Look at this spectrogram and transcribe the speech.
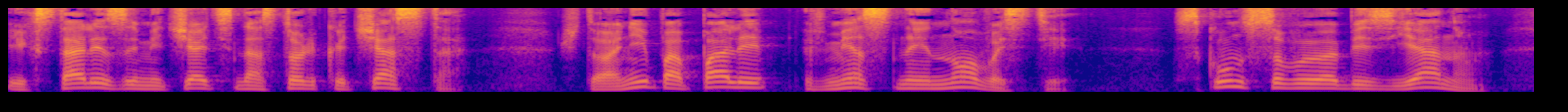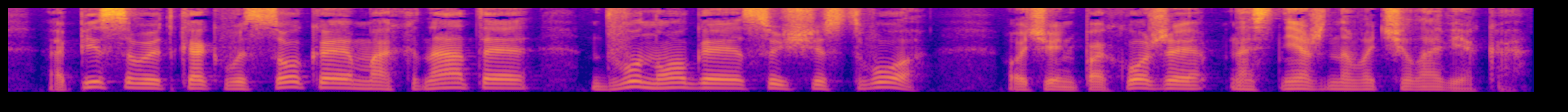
их стали замечать настолько часто, что они попали в местные новости. Скунсовую обезьяну описывают как высокое, мохнатое, двуногое существо, очень похожее на снежного человека.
